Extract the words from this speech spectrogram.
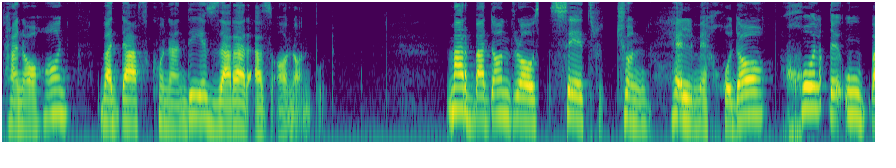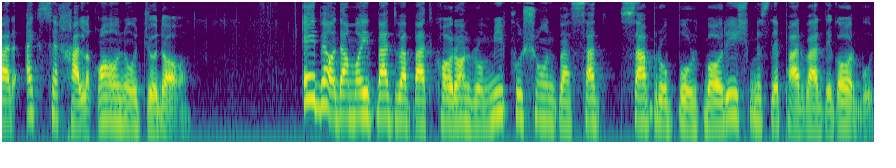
پناهان و دفع کننده ضرر از آنان بود. مربدان را ستر چون حلم خدا خلق او برعکس خلقان و جدا. ای به آدمای بد و بدکاران رو میپوشوند و صبر و بردباریش مثل پروردگار بود.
